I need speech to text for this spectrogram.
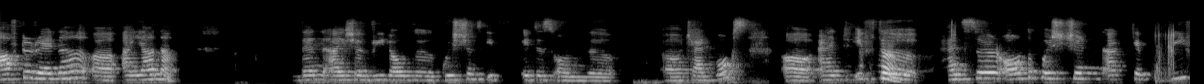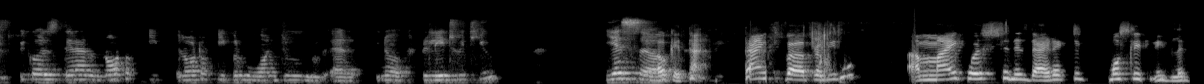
After Reina, uh, Ayana then I shall read out the questions if it is on the uh, chat box. Uh, and if the answer or the question are kept brief because there are a lot of people, a lot of people who want to, uh, you know, relate with you. Yes. sir. okay. Th thanks, uh. Uh, my question is directed mostly to Evelyn.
